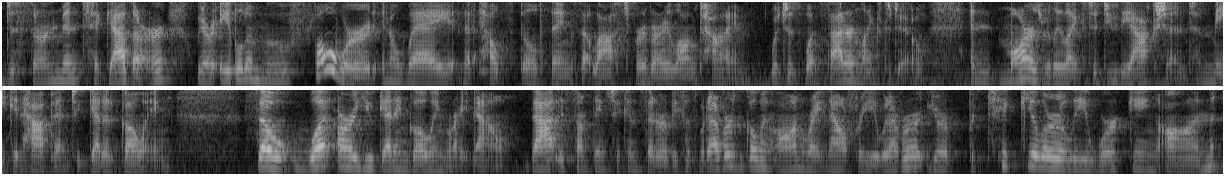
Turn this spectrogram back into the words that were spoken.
discernment together, we are able to move forward in a way that helps build things that last for a very long time, which is what Saturn likes to do. And Mars really likes to do the action, to make it happen, to get it going. So, what are you getting going right now? That is something to consider because whatever's going on right now for you, whatever you're particularly working on,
